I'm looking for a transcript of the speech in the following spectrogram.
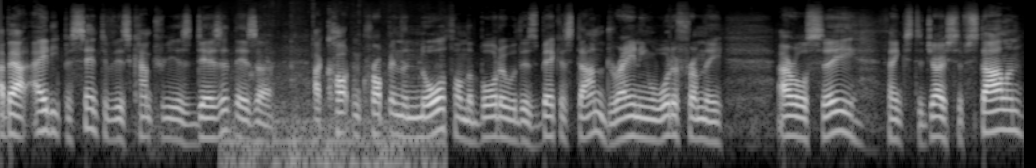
About 80% of this country is desert. There's a, a cotton crop in the north on the border with Uzbekistan, draining water from the Sea, thanks to Joseph Stalin.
